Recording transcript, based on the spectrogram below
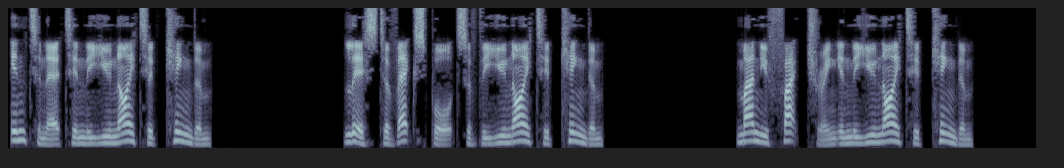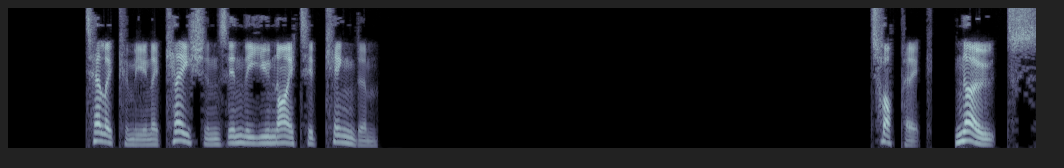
Internet in the United Kingdom List of exports of the United Kingdom Manufacturing in the United Kingdom Telecommunications in the United Kingdom. Notes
